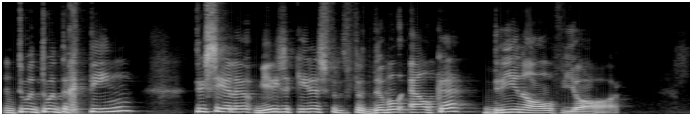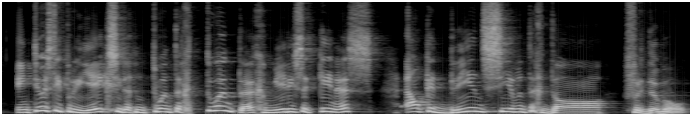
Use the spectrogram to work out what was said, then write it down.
In 2010 toe sê hulle mediese kennis verdubbel elke 3 en 'n half jaar. En toe is die projeksie dat in 2020 mediese kennis elke 73 dae verdubbel.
